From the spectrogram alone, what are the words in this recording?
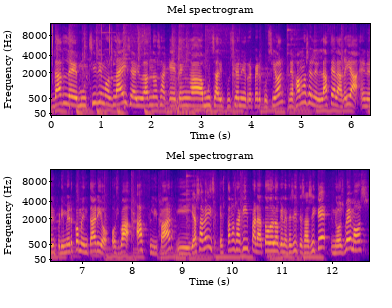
dadle muchísimos likes y ayudadnos a que tenga mucha difusión y repercusión. Dejamos el enlace a la guía en el primer comentario, os va a flipar y ya sabéis, estamos aquí para todo lo que necesites Así que nos vemos.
